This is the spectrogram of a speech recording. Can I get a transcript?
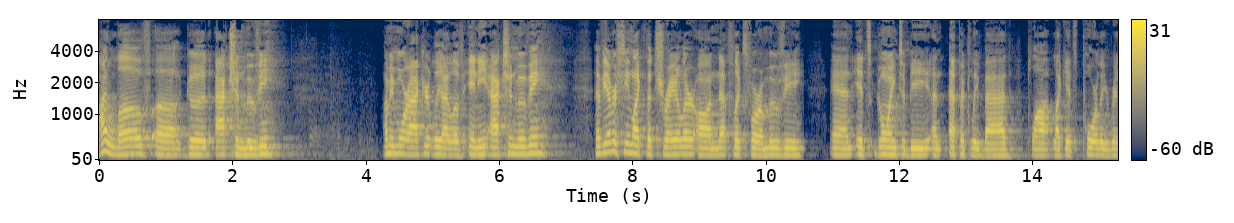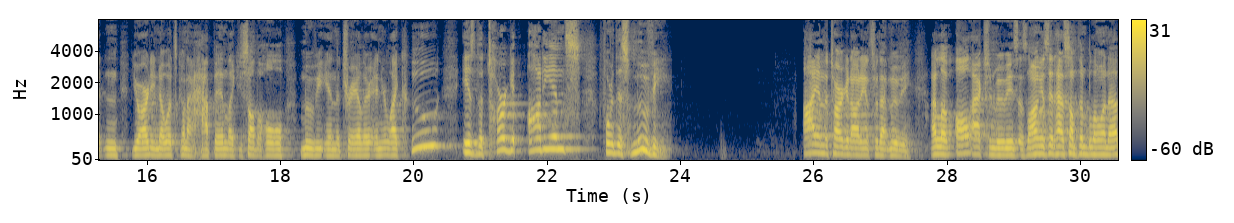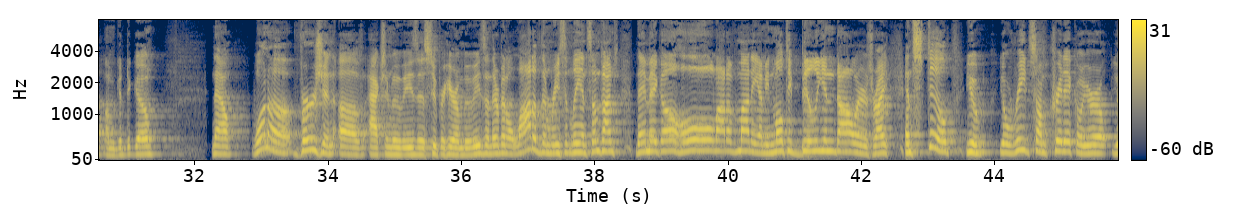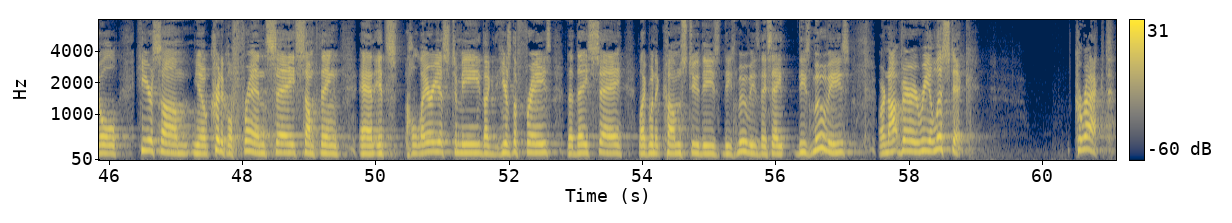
I love a good action movie. I mean, more accurately, I love any action movie. Have you ever seen like the trailer on Netflix for a movie and it's going to be an epically bad plot, like it's poorly written. You already know what's going to happen. Like you saw the whole movie in the trailer, and you're like, who is the target audience for this movie? I am the target audience for that movie. I love all action movies. As long as it has something blowing up, I'm good to go. Now, one uh, version of action movies is superhero movies, and there have been a lot of them recently, and sometimes they make a whole lot of money. I mean, multi-billion dollars, right? And still, you, you'll read some critic or you you'll hear some, you know, critical friend say something, and it's hilarious to me. Like, here's the phrase that they say, like when it comes to these, these movies, they say, these movies are not very realistic. Correct.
